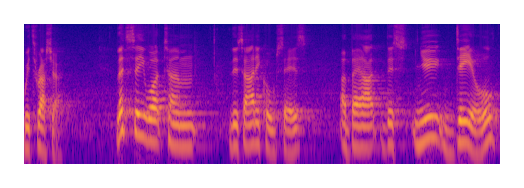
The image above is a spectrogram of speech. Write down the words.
with Russia. Let's see what um, this article says about this new deal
